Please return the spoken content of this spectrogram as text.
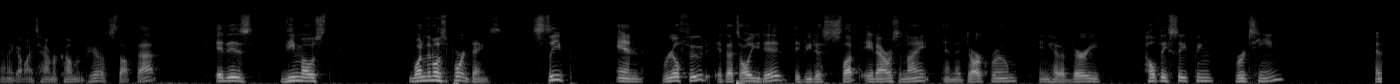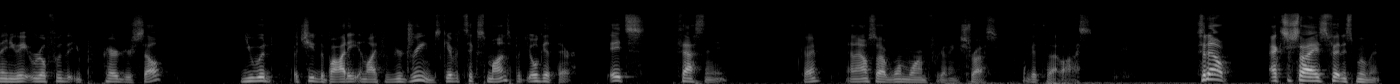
And I got my timer coming up here. Let's stop that. It is the most, one of the most important things. Sleep and real food, if that's all you did, if you just slept eight hours a night in a dark room and you had a very healthy sleeping routine, and then you ate real food that you prepared yourself, you would achieve the body and life of your dreams. Give it six months, but you'll get there. It's fascinating. Okay? And I also have one more I'm forgetting stress. We'll get to that last. So now, exercise, fitness, movement.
